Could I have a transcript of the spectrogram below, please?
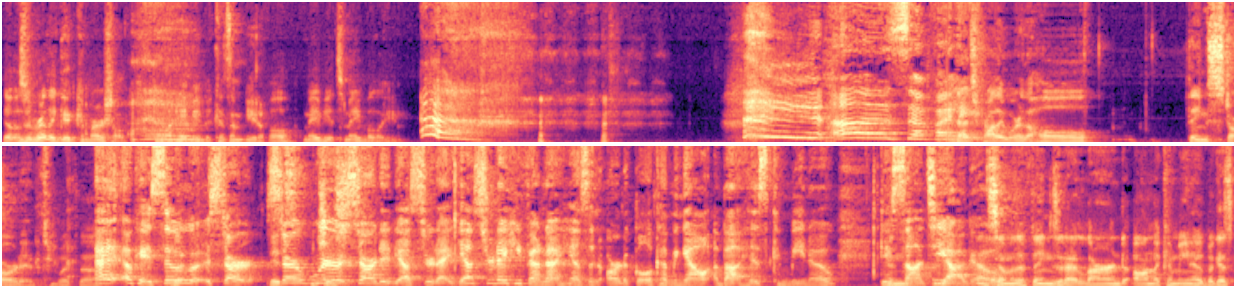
It was a really good commercial. Don't hate me because I'm beautiful. Maybe it's Maybelline. oh, so funny. That's probably where the whole thing started with uh, Uh, okay, so start start where it started yesterday. Yesterday, he found out he has an article coming out about his Camino de Santiago. and some of the things that I learned on the Camino because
